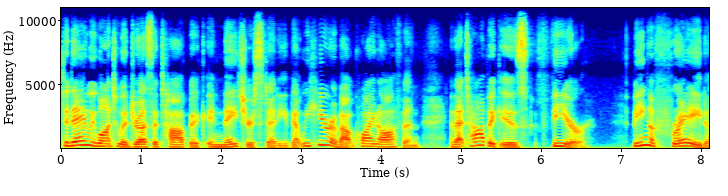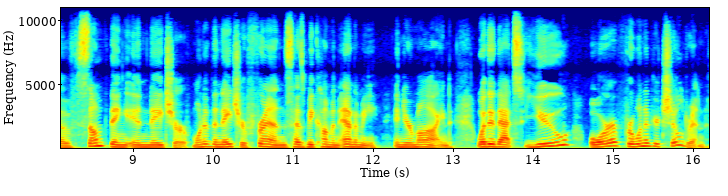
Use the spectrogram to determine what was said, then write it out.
Today we want to address a topic in nature study that we hear about quite often, and that topic is fear. Being afraid of something in nature, one of the nature friends, has become an enemy in your mind, whether that's you or for one of your children.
